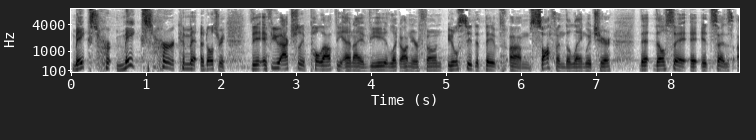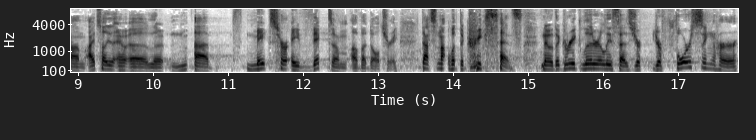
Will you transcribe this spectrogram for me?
makes her makes her commit adultery. The, if you actually pull out the NIV, like on your phone, you'll see that they've um, softened the language here. That they'll say it, it says, um, "I tell you, uh, uh, makes her a victim of adultery. That's not what the Greek says. No, the Greek literally says you're, you're forcing her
